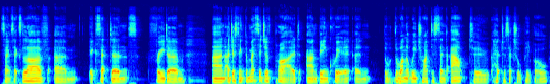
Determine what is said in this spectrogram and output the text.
same-sex love um acceptance freedom and i just think the message of pride and being queer and the, the one that we try to send out to heterosexual people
